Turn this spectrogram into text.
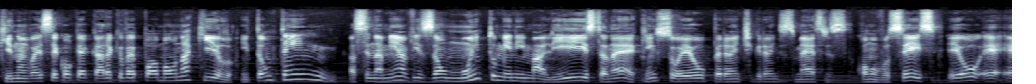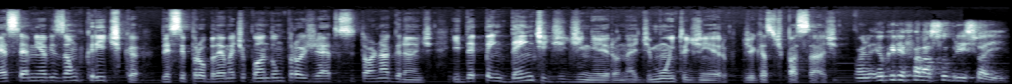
Que não vai ser qualquer cara que vai pôr a mão naquilo. Então tem, assim, na minha visão muito minimalista, né? Quem sou eu perante grandes mestres como vocês? Eu é, essa é a minha visão crítica desse problema de quando um projeto se torna grande e dependente de dinheiro, né? De muito dinheiro, diga-se de passagem. Olha, eu queria falar sobre isso aí.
